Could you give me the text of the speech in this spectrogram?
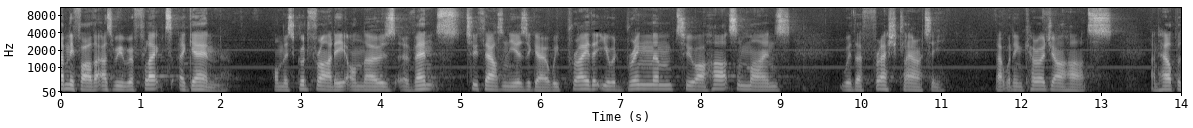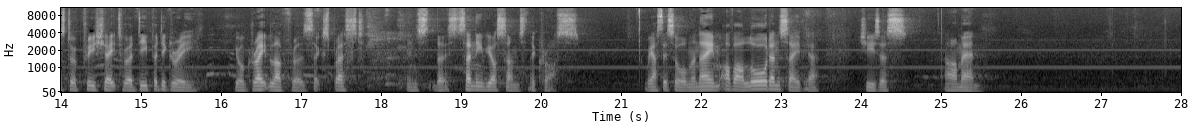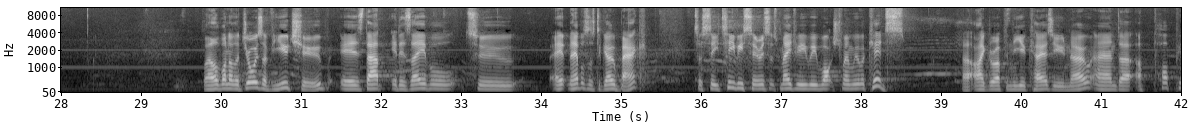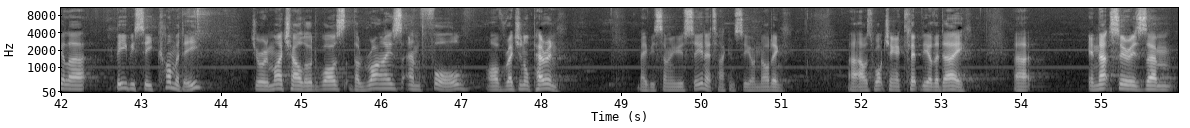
Heavenly Father, as we reflect again on this Good Friday, on those events 2,000 years ago, we pray that you would bring them to our hearts and minds with a fresh clarity that would encourage our hearts and help us to appreciate to a deeper degree your great love for us expressed in the sending of your Son to the cross. We ask this all in the name of our Lord and Saviour, Jesus. Amen. Well, one of the joys of YouTube is that it is able to, it enables us to go back to see TV series that maybe we watched when we were kids. Uh, I grew up in the UK, as you know, and uh, a popular BBC comedy during my childhood was The Rise and Fall of Reginald Perrin. Maybe some of you have seen it. I can see you're nodding. Uh, I was watching a clip the other day. Uh, in that series, um,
